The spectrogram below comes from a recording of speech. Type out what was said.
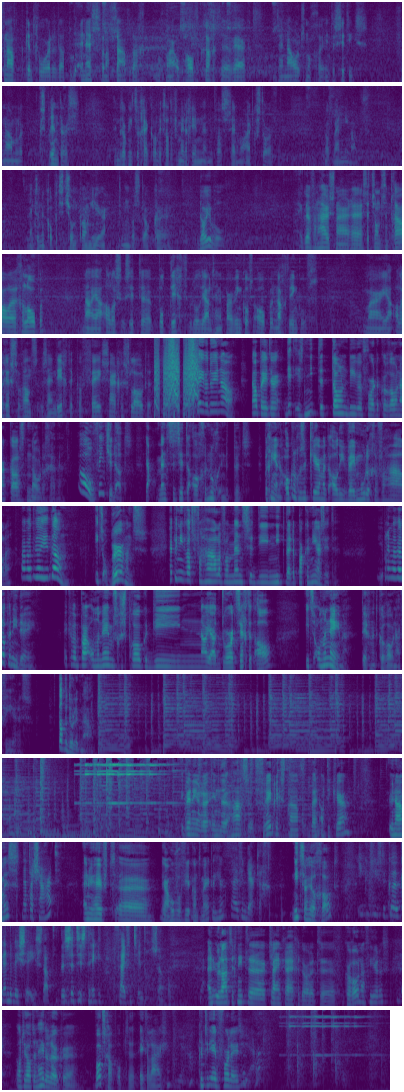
vanavond bekend geworden dat de NS vanaf zaterdag nog maar op halve kracht uh, werkt. Er zijn nauwelijks nog uh, intercities, voornamelijk sprinters. En dat is ook niet zo gek, want ik zat er vanmiddag in en het was helemaal uitgestorven. Er was bijna niemand. En toen ik op het station kwam hier, toen was het ook uh, dode boel. Ik ben van huis naar uh, station Centraal gelopen. Nou ja, alles zit uh, potdicht. Ik bedoel, ja, er zijn een paar winkels open, nachtwinkels. Maar ja, alle restaurants zijn dicht, de cafés zijn gesloten. Hé, hey, wat doe je nou? Nou Peter, dit is niet de toon die we voor de coronacast nodig hebben. Oh, vind je dat? Ja, mensen zitten al genoeg in de put. Begin je nou ook nog eens een keer met al die weemoedige verhalen? Maar wat wil je dan? Iets opbeurends. Heb je niet wat verhalen van mensen die niet bij de pakken neerzitten? Je brengt me wel op een idee. Ik heb een paar ondernemers gesproken die, nou ja, het woord zegt het al, iets ondernemen tegen het coronavirus. Dat bedoel ik nou. Ik ben hier eh, in de Haagse Frederikstraat bij een antiquair. Uw naam is? Natasja Hart. En u heeft, uh, ja, hoeveel vierkante meter hier? 35. Niet zo heel groot. Inclusief de keuken en de wc is dat. Dus het is denk ik 25 of zo. Ja. En u laat zich niet uh, klein krijgen door het uh, coronavirus. Nee. Want u had een hele leuke boodschap op de etalage. Ja. Kunt u die even voorlezen? Ja.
